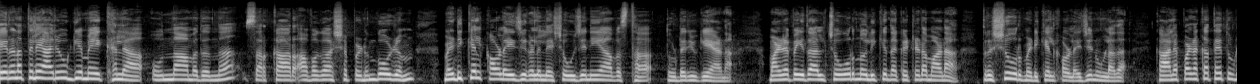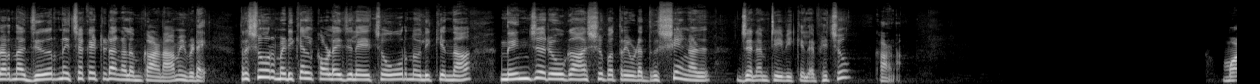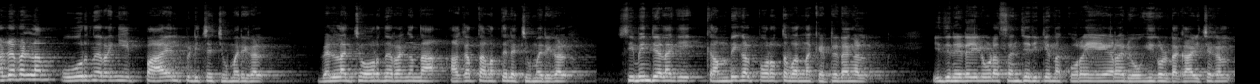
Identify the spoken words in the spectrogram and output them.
കേരളത്തിലെ ആരോഗ്യ മേഖല ഒന്നാമതെന്ന് സർക്കാർ അവകാശപ്പെടുമ്പോഴും മെഡിക്കൽ കോളേജുകളിലെ ശോചനീയാവസ്ഥ തുടരുകയാണ്. മഴ പെയ്താൽ ചോർന്നൊലിക്കുന്ന കെട്ടിടമാണ് തൃശൂർ മെഡിക്കൽ കോളേജിനുള്ളത്. കാലപ്പഴക്കത്തെ തുടർന്ന് ജീർണിച്ച കെട്ടിടങ്ങളും കാണാം ഇവിടെ. തൃശൂർ മെഡിക്കൽ കോളേജിലെ ചോർന്നൊലിക്കുന്ന നെഞ്ചരോഗ ആശുപത്രിയുടെ ദൃശ്യങ്ങൾ ജനം ടി വിക്ക് ലഭിച്ചു. കാണാം. മഴവെള്ളം ഊർന്നിറങ്ങി പായൽ പിടിച്ച ചുമരുകൾ. വെള്ളം ചോർന്നിറങ്ങുന്ന അകത്തളത്തിലെ ചുമരുകൾ സിമെന്റ് ഇളകി കമ്പികൾ പുറത്തു വന്ന കെട്ടിടങ്ങൾ ഇതിനിടയിലൂടെ സഞ്ചരിക്കുന്ന കുറേയേറെ രോഗികളുടെ കാഴ്ചകൾ.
